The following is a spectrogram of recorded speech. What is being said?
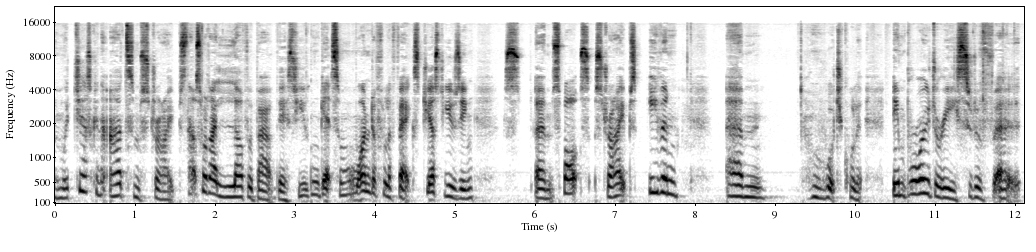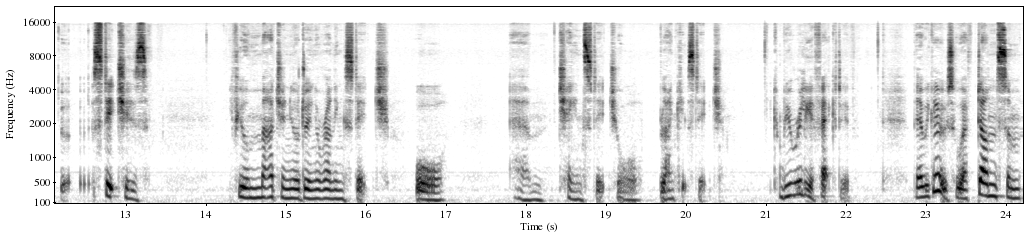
And we're just going to add some stripes. That's what I love about this. You can get some wonderful effects just using um, spots, stripes, even um, oh, what do you call it, embroidery sort of uh, stitches. If you imagine you're doing a running stitch or um, chain stitch or blanket stitch, it can be really effective. There we go. So I've done some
